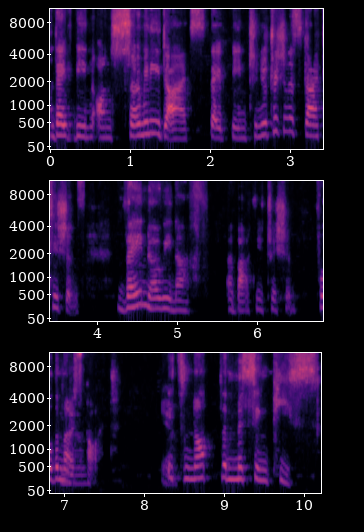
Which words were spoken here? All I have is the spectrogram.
They've been on so many diets, they've been to nutritionists, dietitians. They know enough about nutrition for the most part. Yeah. It's not the missing piece.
